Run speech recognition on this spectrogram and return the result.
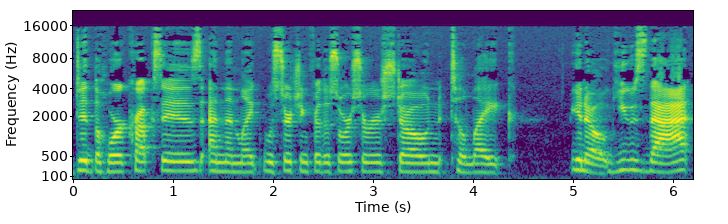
did the Horcruxes and then like was searching for the Sorcerer's Stone to like you know use that.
